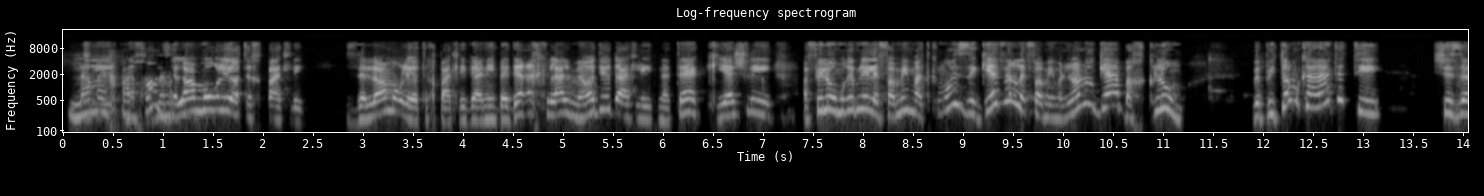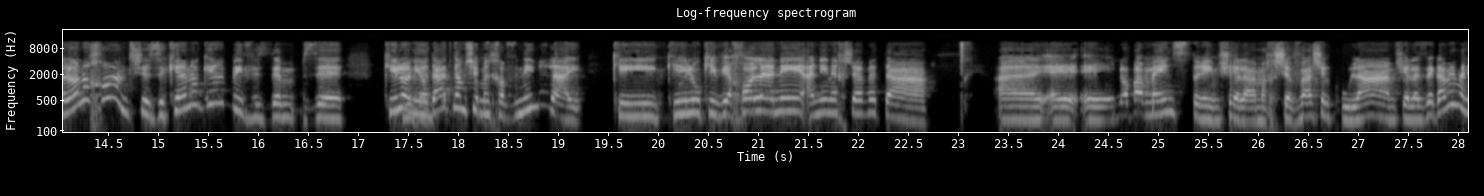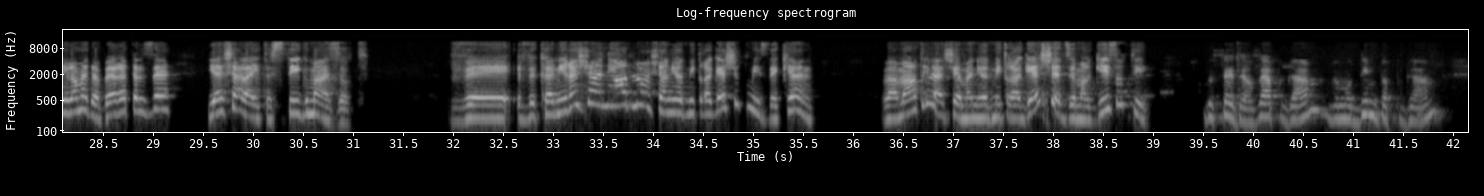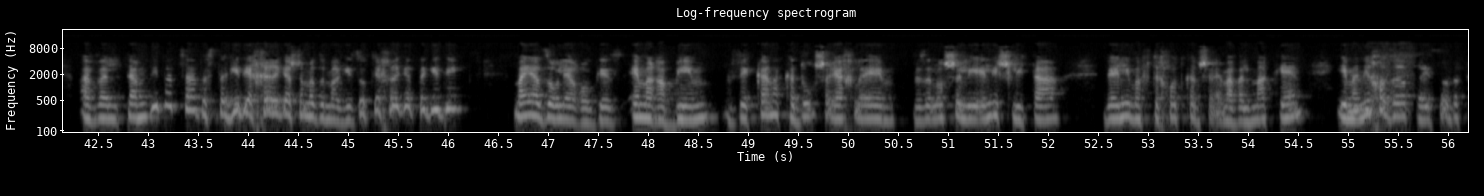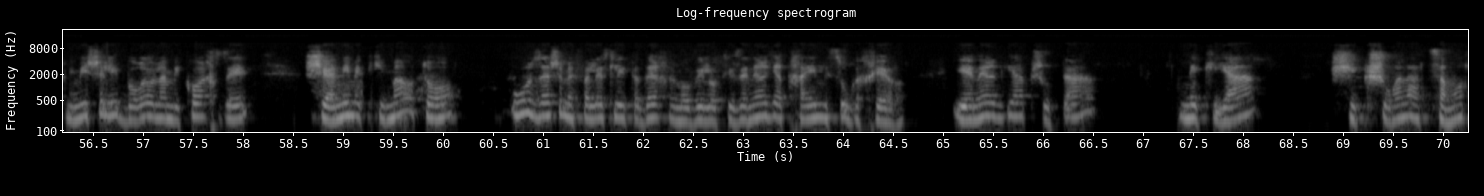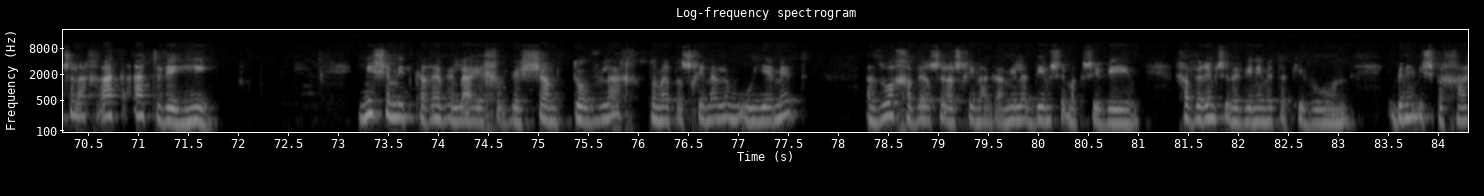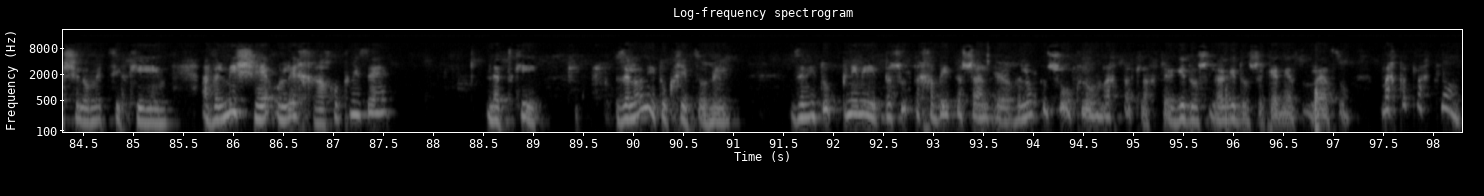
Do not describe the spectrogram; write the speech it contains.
למה אכפת לך? נכון, זה לא אמור להיות אכפת לי. זה לא אמור להיות אכפת לי, ואני בדרך כלל מאוד יודעת להתנתק, כי יש לי, אפילו אומרים לי לפעמים, את כמו איזה גבר לפעמים, אני לא נוגע בך כלום. ופתאום קלטתי שזה לא נכון, שזה כן נוגע בי, וזה, זה, כאילו, אני יודעת גם שמכוונים אליי, כי כאילו, כביכול אני, אני נחשבת ה... לא במיינסטרים של המחשבה של כולם, של הזה, גם אם אני לא מדברת על זה, יש עליי את הסטיגמה הזאת. ו, וכנראה שאני עוד לא, שאני עוד מתרגשת מזה, כן. ואמרתי להשם, אני עוד מתרגשת, זה מרגיז אותי. בסדר, זה הפגם, ומודים בפגם, אבל תעמדי בצד, אז תגידי, אחרי רגע אומר זה מרגיז אותי, אחרי רגע תגידי, מה יעזור לי הרוגז? הם הרבים, וכאן הכדור שייך להם, וזה לא שלי, אין לי שליטה, ואין לי מפתחות כאן שלהם, אבל מה כן? אם אני חוזרת ליסוד הפנימי שלי, בורא עולם מכוח זה שאני מקימה אותו, הוא זה שמפלס לי את הדרך ומוביל אותי. זה אנרגיית חיים מסוג אחר. היא אנרגיה פשוטה, נקייה, שהיא קשורה לעצמות שלך, רק את והיא. מי שמתקרב אלייך ושם טוב לך, זאת אומרת, השכינה לא מאוימת, אז הוא החבר של השכינה, גם ילדים שמקשיבים, חברים שמבינים את הכיוון, בני משפחה שלא מציקים, אבל מי שהולך רחוק מזה, נתקי. זה לא ניתוק חיצוני, זה ניתוק פנימי, פשוט תכבי את השלטר, ולא קשור כלום, מה אכפת לך? שיגידו, שלא יגידו, שכן יעשו, לא יעשו, מה אכפת לך כלום?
